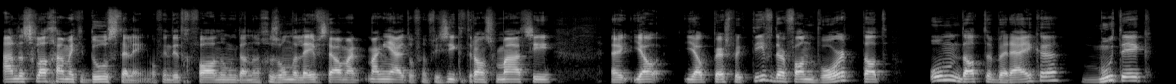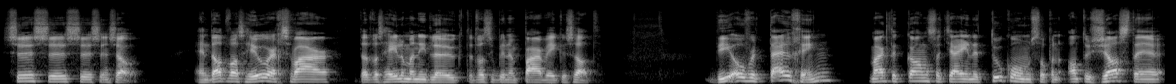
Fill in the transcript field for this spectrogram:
aan de slag gaan met je doelstelling. Of in dit geval noem ik dan een gezonde levensstijl, maar het maakt niet uit of een fysieke transformatie. Jouw, jouw perspectief daarvan wordt dat om dat te bereiken, moet ik zus, zus, zus en zo. En dat was heel erg zwaar. Dat was helemaal niet leuk. Dat was ik binnen een paar weken zat. Die overtuiging maakt de kans dat jij in de toekomst op een enthousiaste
